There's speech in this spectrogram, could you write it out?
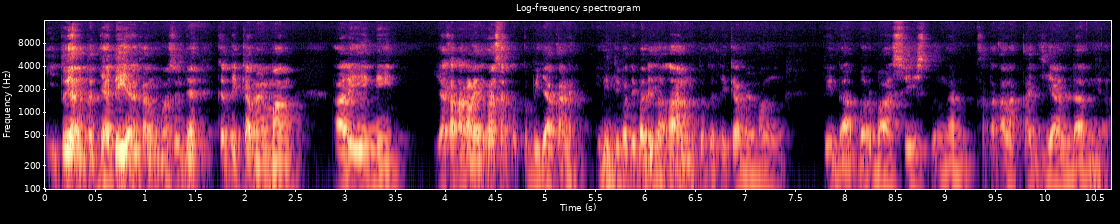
itu yang terjadi ya kan maksudnya ketika memang hari ini ya katakanlah itu kan satu kebijakan ya ini tiba-tiba dilarang itu ketika memang tidak berbasis dengan katakanlah kajian dan Ya.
